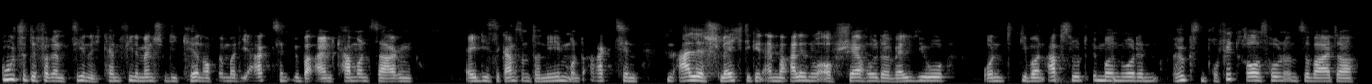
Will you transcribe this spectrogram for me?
gut zu differenzieren. Ich kenne viele Menschen, die kehren auch immer die Aktien über einen Kamm und sagen, ey, diese ganzen Unternehmen und Aktien sind alle schlecht, die gehen einmal alle nur auf Shareholder Value und die wollen absolut immer nur den höchsten Profit rausholen und so weiter.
